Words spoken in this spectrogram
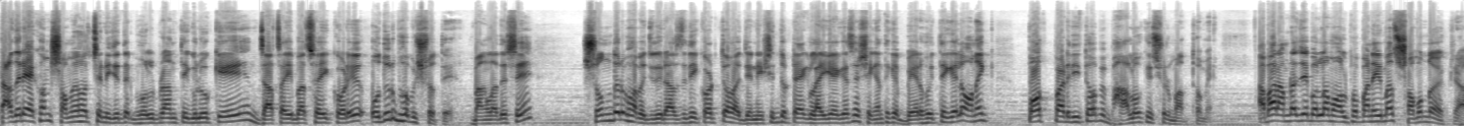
তাদের এখন সময় হচ্ছে নিজেদের ভুলভ্রান্তিগুলোকে যাচাই বাছাই করে অদূর ভবিষ্যতে বাংলাদেশে সুন্দরভাবে যদি রাজনীতি করতে হয়, যে নিষিদ্ধ ট্যাগ লাগিয়ে গেছে, সেখান থেকে বের হইতে গেলে অনেক পথ পাড়ি দিতে হবে ভালো কিছুর মাধ্যমে। আবার আমরা যে বললাম অল্প পানির মাছ, সমন্বয়করা।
